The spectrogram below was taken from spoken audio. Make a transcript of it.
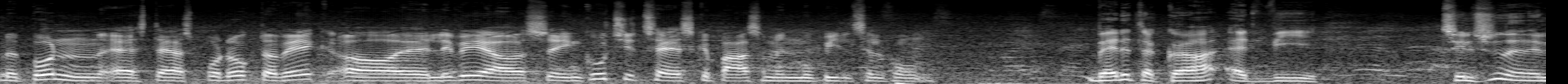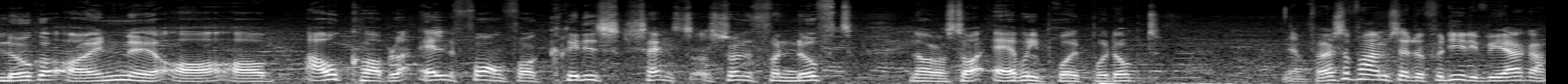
med bunden af deres produkter væk og leverer os en Gucci-taske bare som en mobiltelefon. Hvad er det, der gør, at vi tilsyneladende lukker øjnene og, og afkobler al form for kritisk sans og sund fornuft, når der står Apple på et produkt? Jamen, først og fremmest er det fordi, det virker.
